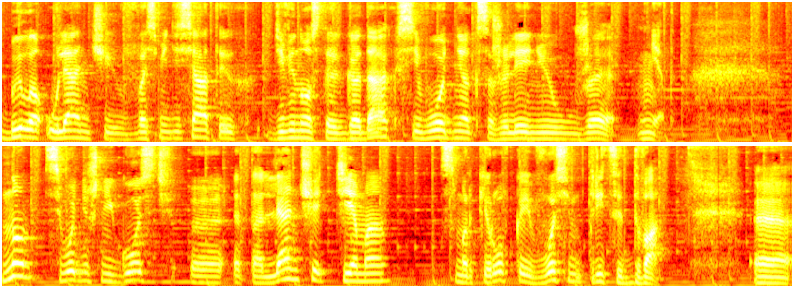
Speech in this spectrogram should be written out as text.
было у Лянчи в 80-х, 90-х годах, сегодня, к сожалению, уже нет. Но сегодняшний гость э, это Лянча тема с маркировкой 832. Э,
